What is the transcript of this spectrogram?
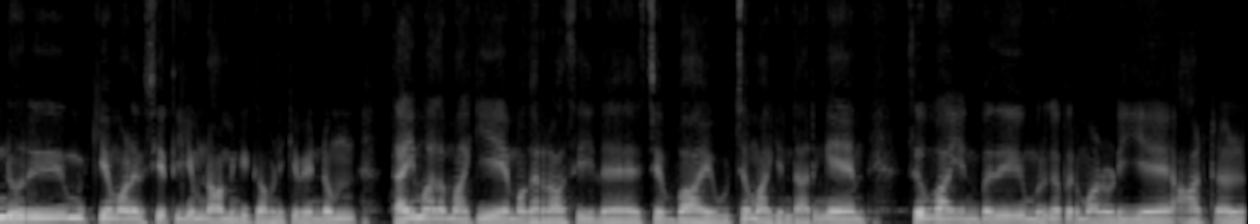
இன்னொரு முக்கியமான விஷயத்தையும் நாம் இங்கு கவனிக்க வேண்டும். தை மாதமாகிய மகர ராசியில் செவ்வாய் உச்சமாகின்றாருங்க. செவ்வாய் என்பது முருகப்பெருமானுடைய ஆற்றல்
